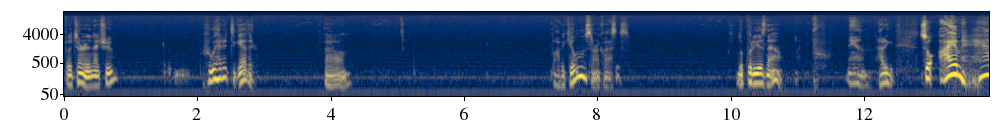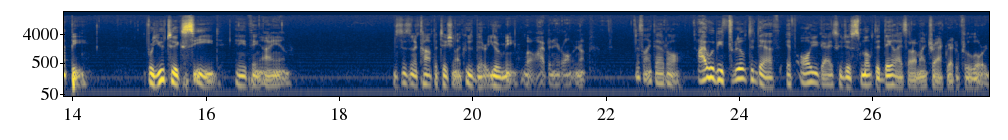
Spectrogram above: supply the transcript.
Brother Turner, isn't that true? Who had it together? Um, Bobby Gilman was in our classes. Look what he is now. Man, how do you? So I am happy for you to exceed anything I am. This isn't a competition like who's better, you or me. Well, I've been here all. No, it's like that at all. I would be thrilled to death if all you guys could just smoke the daylights out of my track record for the Lord,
